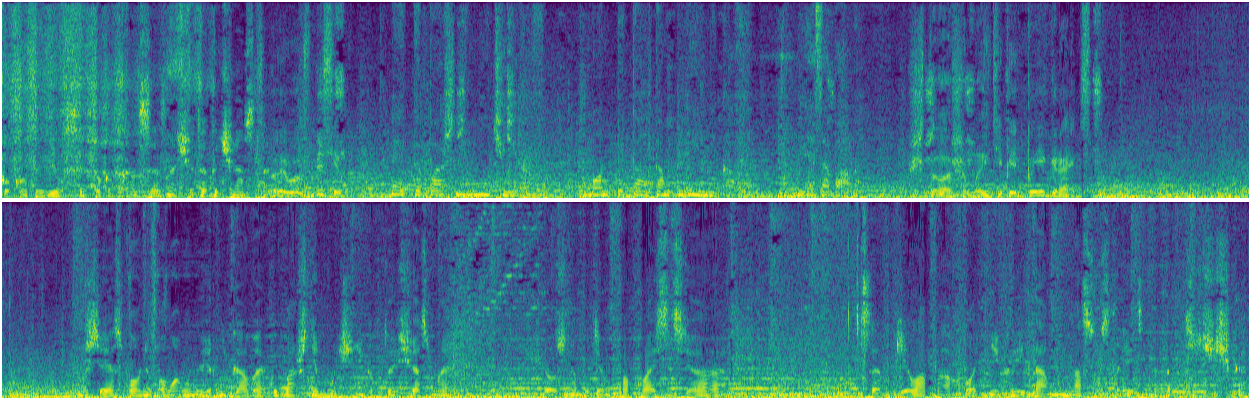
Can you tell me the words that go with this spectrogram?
Сколько он появился только в конце, значит это часто. Кто его взбесил? Это башня мучеников. Он пытал там пленников для забавы. Что ж, мы теперь поиграем с ним. Все, я вспомнил, по-моему, наверняка в этой башне мучеников. То есть сейчас мы должны будем попасть э, в цепкие лапы охотника, и там нас встретит эта птичечка.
